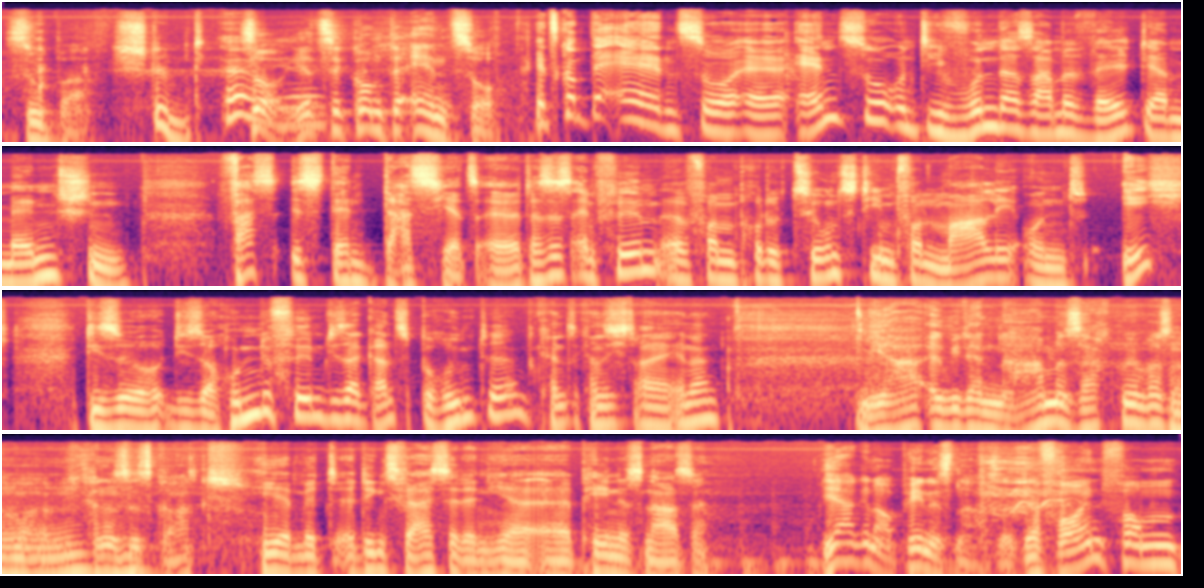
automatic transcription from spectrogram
Super. Stimmt. So, jetzt kommt der Enzo. Jetzt kommt der Enzo. Äh, Enzo und die wundersame Welt der Menschen. Was ist denn das jetzt? Äh, das ist ein Film äh, vom Produktionsteam von Marley und ich. Diese, dieser Hundefilm, dieser ganz berühmte. Kann, kann sich daran erinnern? Ja, irgendwie der Name sagt mir was, aber Mhm. ich kann das jetzt gerade. Hier mit äh, Dings, wie heißt er denn hier? Äh, Penisnase. Ja, genau, Penisnase. Der Freund vom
